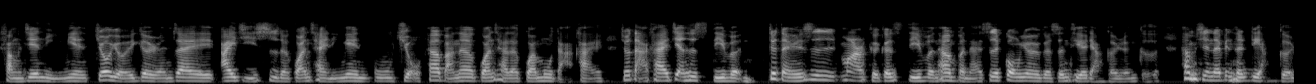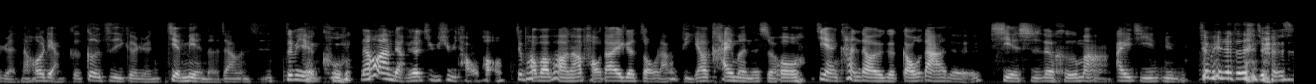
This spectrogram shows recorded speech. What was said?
房间里面，就有一个人在埃及式的棺材里面呼救，他要把那个棺材的棺木打开，就打开，竟然是 Steven，就等于是 Mark 跟 Steven 他们本来是共用一个身体的两个人格，他们现在变成两个人，然后两个各自一个人见面了这样子，这边也很酷。然后他们两个就继续逃跑，就跑跑跑，然后跑到一个走廊底下下。开门的时候，竟然看到一个高大的写实的河马埃及女，这边就真的觉得是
